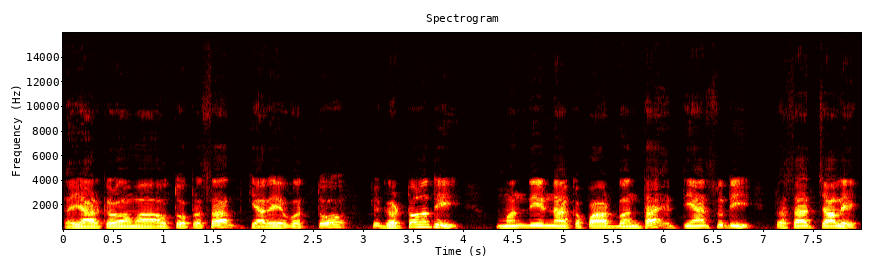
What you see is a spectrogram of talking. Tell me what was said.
તૈયાર કરવામાં આવતો પ્રસાદ ક્યારેય વધતો કે ઘટતો નથી? મંદિરના કપાટ બંધ થાય ત્યાં સુધી પ્રસાદ ચાલે.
